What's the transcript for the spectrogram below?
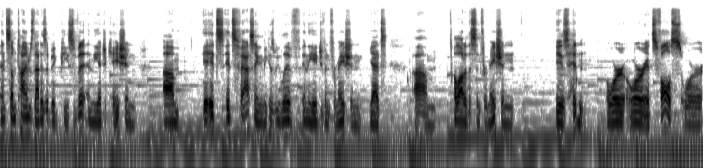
And sometimes that is a big piece of it. And the education, um, it's it's fascinating because we live in the age of information, yet um, a lot of this information is hidden or or it's false or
